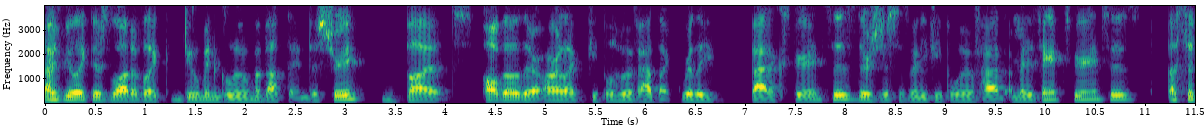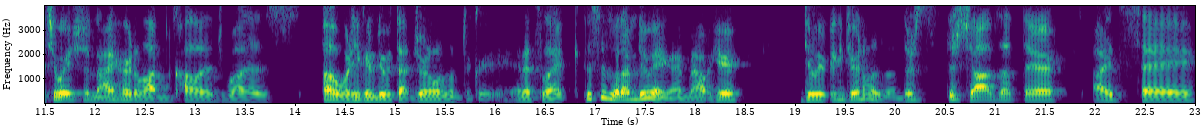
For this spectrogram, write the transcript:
I feel like there's a lot of like doom and gloom about the industry but although there are like people who have had like really bad experiences there's just as many people who have had amazing experiences. A situation i heard a lot in college was oh what are you going to do with that journalism degree? And it's like this is what i'm doing. I'm out here doing journalism. There's there's jobs out there. I'd say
